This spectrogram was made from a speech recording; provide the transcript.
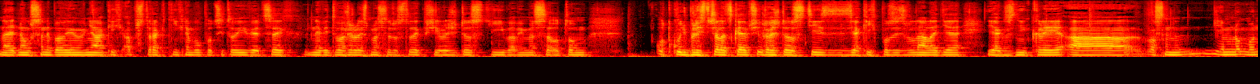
najednou se nebavíme v nějakých abstraktních nebo pocitových věcech, nevytvořili jsme se dostatek příležitostí, bavíme se o tom, odkud byly střelecké příležitosti, z jakých pozic na ledě, jak vznikly a vlastně je, mno,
